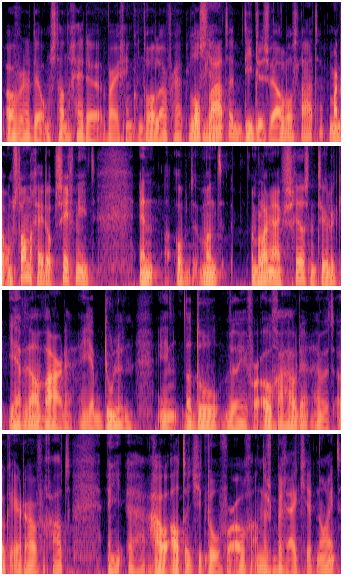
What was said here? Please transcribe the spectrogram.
over de omstandigheden waar je geen controle over hebt. Loslaten, die dus wel loslaten. Maar de omstandigheden op zich niet. En op de- want een belangrijk verschil is natuurlijk, je hebt wel waarden en je hebt doelen. En dat doel wil je voor ogen houden. Daar hebben we het ook eerder over gehad. En je, eh, hou altijd je doel voor ogen, anders bereik je het nooit.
